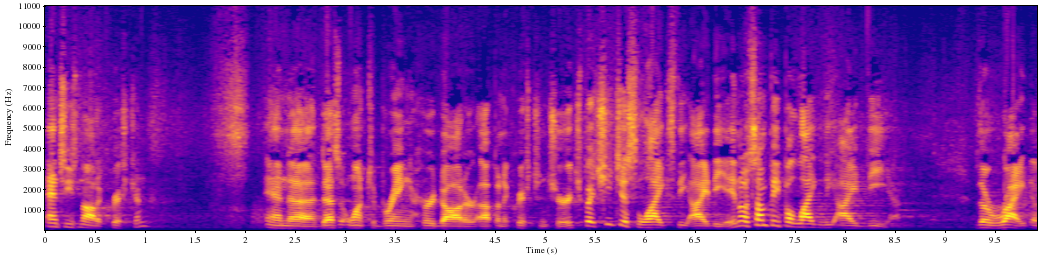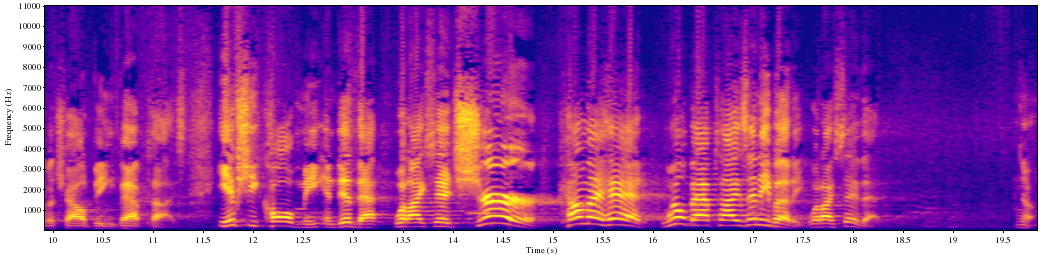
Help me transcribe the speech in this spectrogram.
And she's not a Christian and uh, doesn't want to bring her daughter up in a Christian church, but she just likes the idea. You know, some people like the idea, the rite of a child being baptized. If she called me and did that, would I said, sure, come ahead, we'll baptize anybody? Would I say that? No.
